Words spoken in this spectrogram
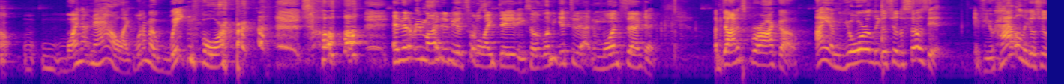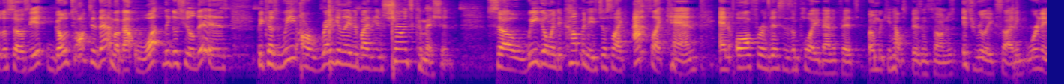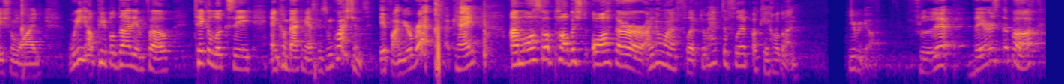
well, why not now? Like, what am I waiting for? so, and then it reminded me it's sort of like dating. So let me get to that in one second. I'm Donna Sparacco. I am your Legal Shield associate. If you have a Legal Shield associate, go talk to them about what Legal Shield is because we are regulated by the Insurance Commission. So we go into companies just like Aflac can and offer this as employee benefits and we can help business owners. It's really exciting. We're nationwide. We help people.info, take a look-see, and come back and ask me some questions if I'm your rep, okay? I'm also a published author. I don't want to flip. Do I have to flip? Okay, hold on. Here we go. Flip. There's the book,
